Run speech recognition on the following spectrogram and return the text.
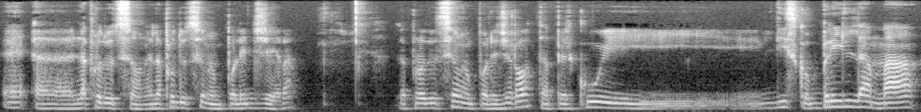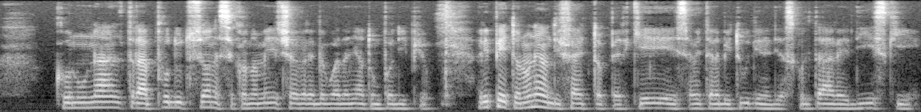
è eh, la produzione, la produzione un po' leggera, la produzione un po' leggerotta, per cui il disco brilla, ma con un'altra produzione secondo me ci avrebbe guadagnato un po' di più. Ripeto, non è un difetto perché se avete l'abitudine di ascoltare dischi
